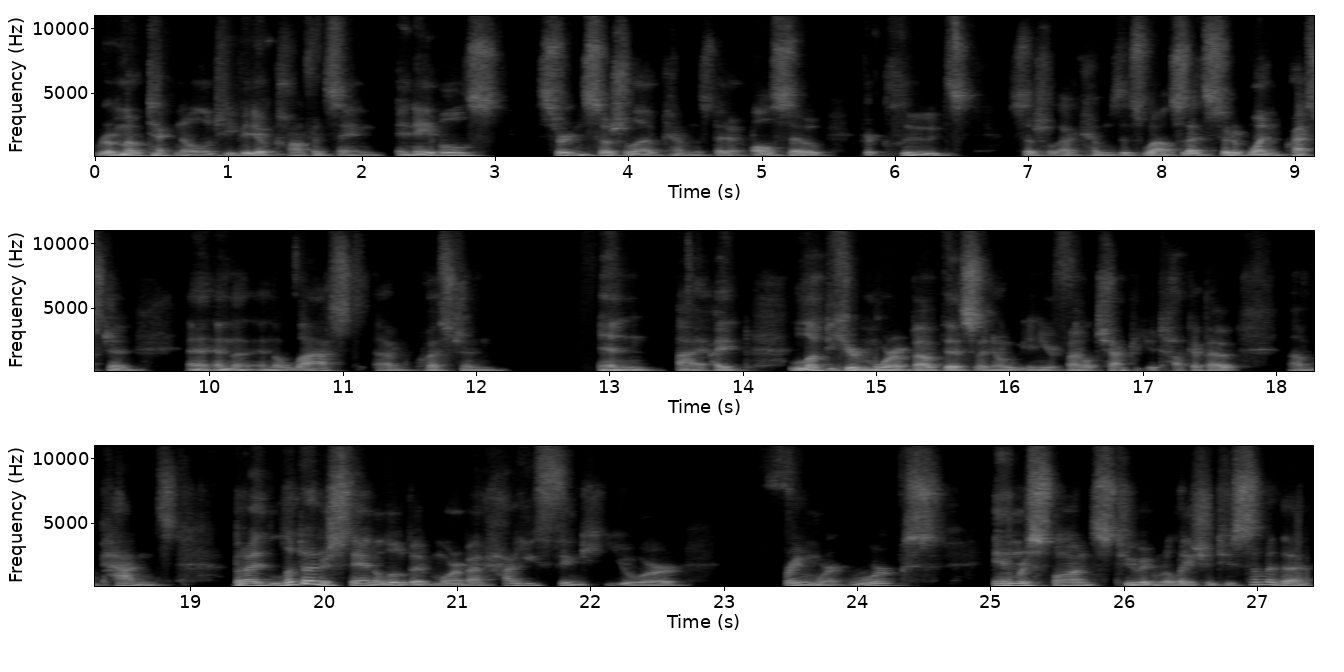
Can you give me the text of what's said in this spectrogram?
remote technology, video conferencing enables certain social outcomes, but it also precludes social outcomes as well. So that's sort of one question. And, the and the last um, question, and I, I'd love to hear more about this. I know in your final chapter you talk about um, patents, but I'd love to understand a little bit more about how you think your framework works in response to, in relation to some of the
